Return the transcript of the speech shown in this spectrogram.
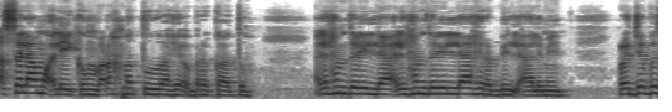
അസ്സലാമു അലൈക്കും വറഹമത്തല്ലാഹി വബർക്കാത്തു അലഹമുല്ല അൽഹംദുലില്ലാഹി റബ്ബിൽ ആലമീൻ. റജബ്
